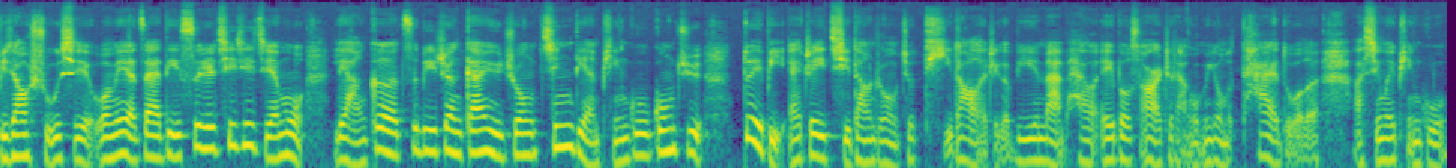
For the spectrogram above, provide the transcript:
比较熟悉。我们也在第四十七期节目《两个自闭症干预中经典评估工具对比》哎这一期当中就提到了这个 VB Map 还有 Ables 二这两个我们用的太多了啊，行为评估。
